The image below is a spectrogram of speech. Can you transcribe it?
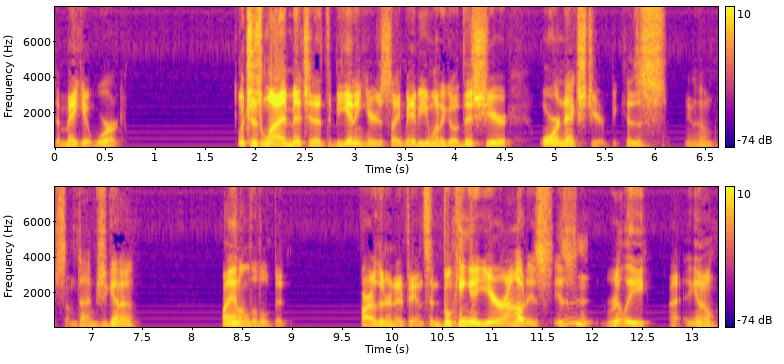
to make it work. Which is why I mentioned at the beginning here, it's like maybe you want to go this year or next year because you know sometimes you got to plan a little bit farther in advance. And booking a year out is isn't really uh, you know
